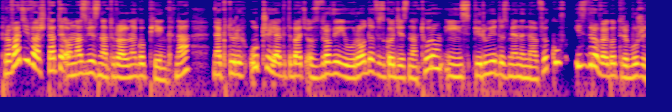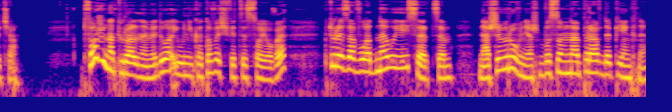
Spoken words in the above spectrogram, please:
Prowadzi warsztaty o nazwie z naturalnego piękna, na których uczy, jak dbać o zdrowie i urodę w zgodzie z naturą i inspiruje do zmiany nawyków i zdrowego trybu życia. Tworzy naturalne mydła i unikatowe świece sojowe, które zawładnęły jej sercem, naszym również, bo są naprawdę piękne.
